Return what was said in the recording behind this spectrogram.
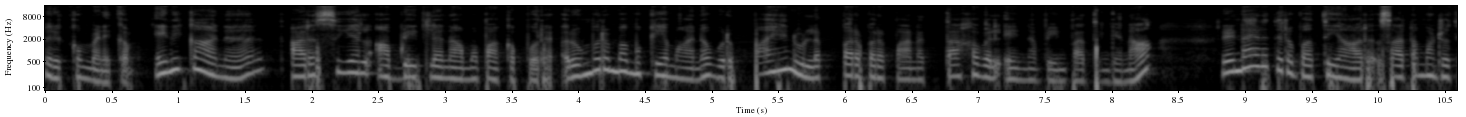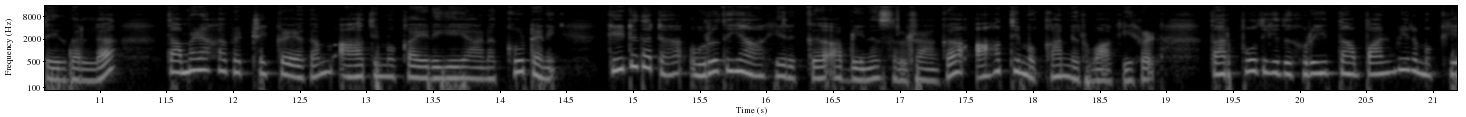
அனைவருக்கும் வணக்கம். இன்னைக்கான அரசியல் அப்டேட்டில் நாம் பார்க்க போகிற ரொம்ப ரொம்ப முக்கியமான ஒரு பயனுள்ள பரபரப்பான தகவல் என்ன அப்படின்னு பார்த்தீங்கன்னா ரெண்டாயிரத்தி இருபத்தி ஆறு சட்டமன்ற தேர்தலில் தமிழக வெற்றிக் கழகம் அதிமுக இடையேயான கூட்டணி கிட்டத்தட்ட உறுதியாகியிருக்கு அப்படின்னு சொல்கிறாங்க அதிமுக நிர்வாகிகள். தற்போது இது குறித்த பல்வேறு முக்கிய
